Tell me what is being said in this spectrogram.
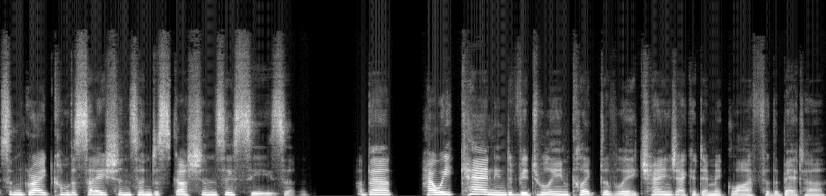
some great conversations and discussions this season about how we can individually and collectively change academic life for the better.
